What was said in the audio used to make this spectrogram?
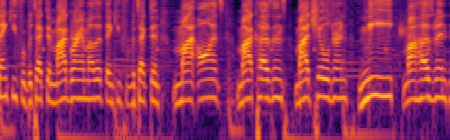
Thank you for protecting my grandmother. Thank you for protecting my aunts, my cousins, my children, me, my husband,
